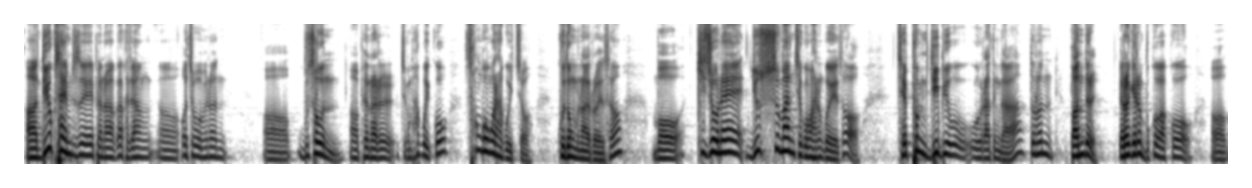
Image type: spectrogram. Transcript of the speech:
아, 뉴욕 타임스의 변화가 가장 어, 어찌 보면은 어, 무서운 어, 변화를 지금 하고 있고 성공을 하고 있죠. 구독 문화로 해서 뭐 기존의 뉴스만 제공하는 거에서 제품 리뷰라든가 또는 번들 여러 개를 묶어갖고 어,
